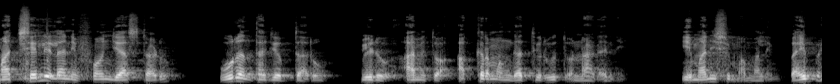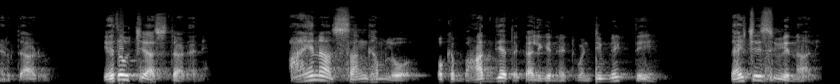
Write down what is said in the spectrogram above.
మా చెల్లెలని ఫోన్ చేస్తాడు ఊరంతా చెప్తారు వీడు ఆమెతో అక్రమంగా తిరుగుతున్నాడని. ఈ మనిషి మమ్మల్ని భయపెడతాడు ఏదో చేస్తాడని. ఆయన సంఘంలో ఒక బాధ్యత కలిగినటువంటి వ్యక్తి దయచేసి వినాలి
